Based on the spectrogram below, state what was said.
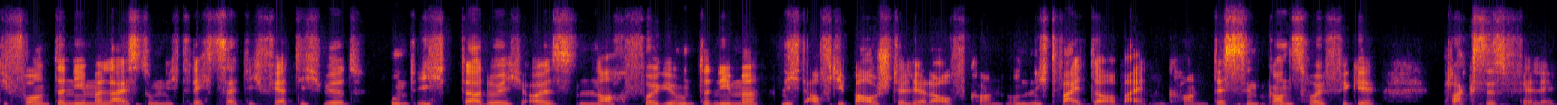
die Vorunternehmerleistung nicht rechtzeitig fertig wird und ich dadurch als Nachfolgeunternehmer nicht auf die Baustelle rauf kann und nicht weiterarbeiten kann. Das sind ganz häufige Praxisfälle.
